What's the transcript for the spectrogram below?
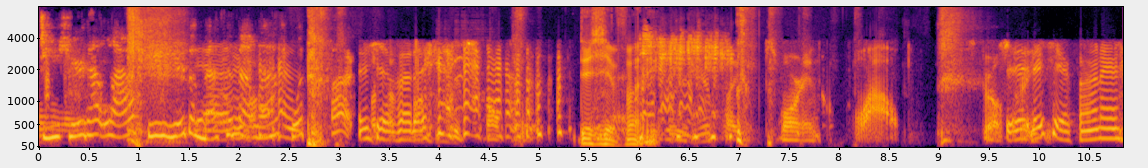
Do you hear that laugh? Do you hear the meth in that laugh? What the fuck? This shit funny. This shit funny. Your place this morning. Wow. Girl's Shit, crazy. this shit funny.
